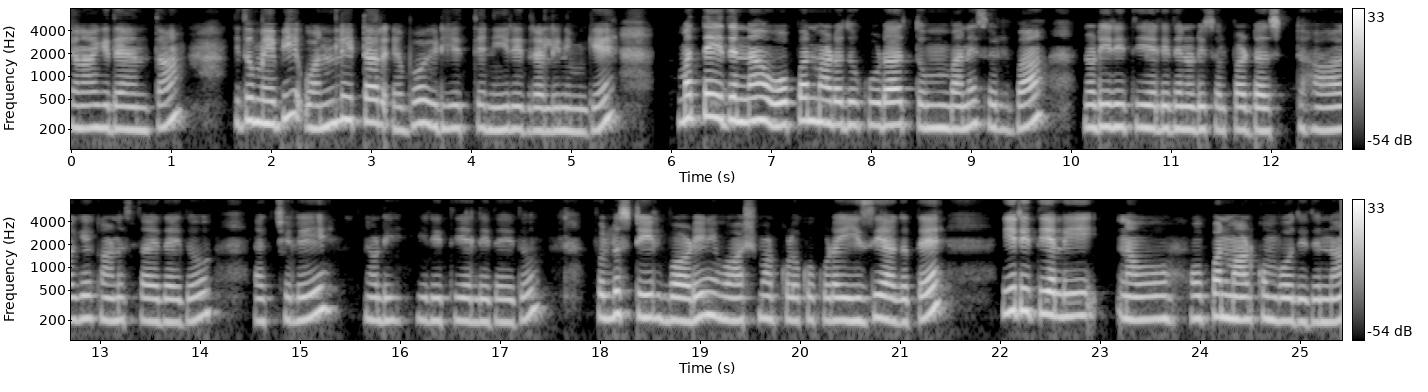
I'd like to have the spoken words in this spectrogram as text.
ಚೆನ್ನಾಗಿದೆ ಅಂತ. ಇದು ಮೇ ಬಿ ಒನ್ ಲೀಟರ್ ಎಬೋ ಹಿಡಿಯುತ್ತೆ ನೀರಿದ್ರಲ್ಲಿ ನಿಮಗೆ. ಮತ್ತು ಇದನ್ನು ಓಪನ್ ಮಾಡೋದು ಕೂಡ ತುಂಬಾ ಸುಲಭ. ನೋಡಿ, ಈ ರೀತಿಯಲ್ಲಿದೆ. ನೋಡಿ, ಸ್ವಲ್ಪ ಡಸ್ಟ್ ಹಾಗೆ ಕಾಣಿಸ್ತಾ ಇದೆ ಇದು. ಆ್ಯಕ್ಚುಲಿ ನೋಡಿ, ಈ ರೀತಿಯಲ್ಲಿದೆ ಇದು. ಫುಲ್ಲು ಸ್ಟೀಲ್ ಬಾಡಿ, ನೀವು ವಾಶ್ ಮಾಡ್ಕೊಳ್ಳೋಕ್ಕೂ ಕೂಡ ಈಸಿ ಆಗುತ್ತೆ. ಈ ರೀತಿಯಲ್ಲಿ ನಾವು ಓಪನ್ ಮಾಡ್ಕೊಬೋದು ಇದನ್ನು.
